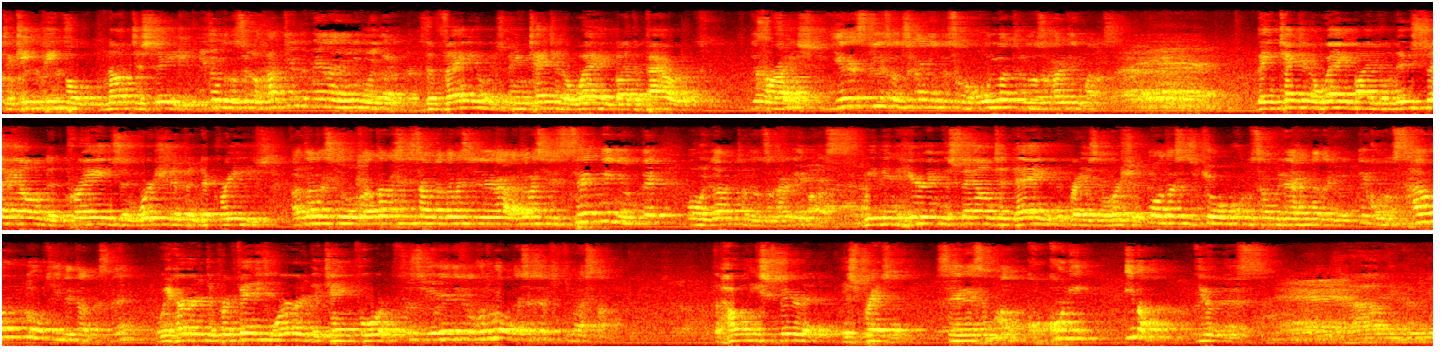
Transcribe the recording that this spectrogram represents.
to keep people not to see. The veil is being taken away by the power of Christ. Amen エス・キリストの力によってその覆いは取り除かれています being taken away by the new sound and praise and worship and decrees. 新しい音新しいサウンド新しい礼拝新しい宣言によって覆いが取り除かれています We've been hearing the sound today in the praise and worship. で私たち今日もこの賛美礼拝の中によってこのサウンドを聞いていたんですね We heard the prophetic word that came forth. そして予言的な言葉を私たちは聞きました The Holy Spirit is present. 聖霊様はここに今いるんです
